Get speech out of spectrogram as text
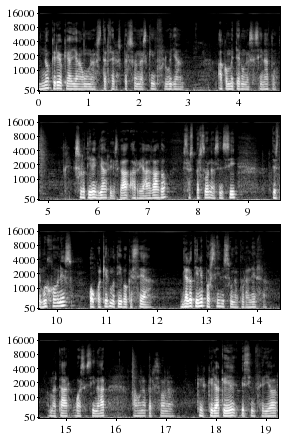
no creo que haya unas terceras personas que influyan a cometer un asesinato. Eso lo tienen ya arriesgado esas personas en sí, desde muy jóvenes o cualquier motivo que sea. Ya lo tiene por sí en su naturaleza, matar o asesinar a una persona que crea que es inferior.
